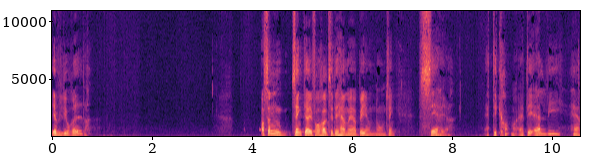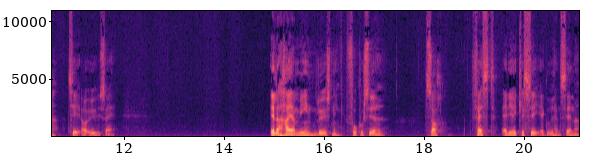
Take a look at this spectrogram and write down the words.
Jeg ville jo redde dig. Og sådan tænkte jeg i forhold til det her med at bede om nogle ting. Ser jeg, at det kommer, at det er lige her til at øge af? Eller har jeg min løsning fokuseret så fast, at jeg ikke kan se, at Gud han sender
